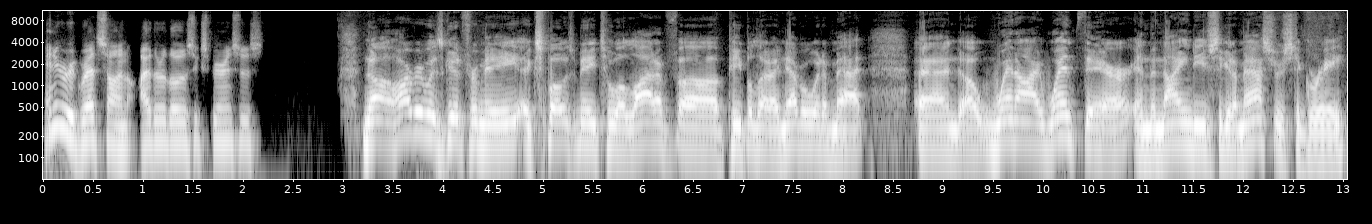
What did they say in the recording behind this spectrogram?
Any regrets on either of those experiences? No, Harvard was good for me, exposed me to a lot of uh, people that I never would have met. And uh, when I went there in the 90s to get a master's degree,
